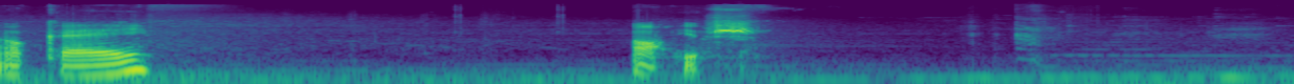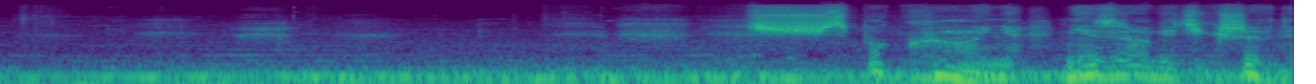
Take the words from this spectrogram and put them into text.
Okej. O, już. Nie zrobię ci krzywdy.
